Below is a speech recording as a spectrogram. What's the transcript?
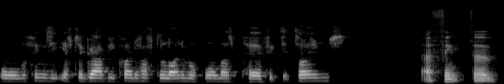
all the things that you have to grab, you kind of have to line them up almost perfect at times. I think the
